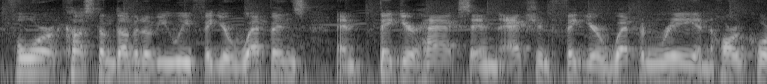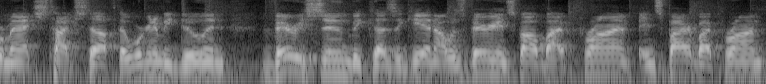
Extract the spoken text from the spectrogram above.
for custom WWE figure weapons and figure hacks and action figure weaponry and hardcore match type stuff that we're going to be doing very soon because again I was very inspired by Prime inspired by Prime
